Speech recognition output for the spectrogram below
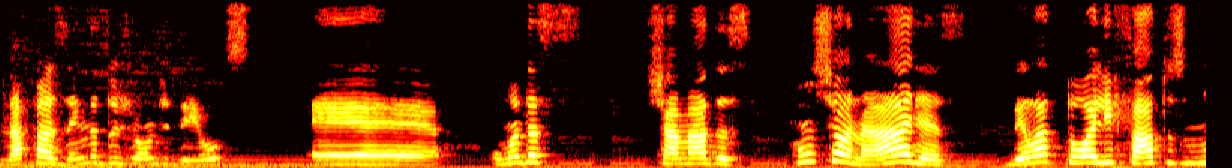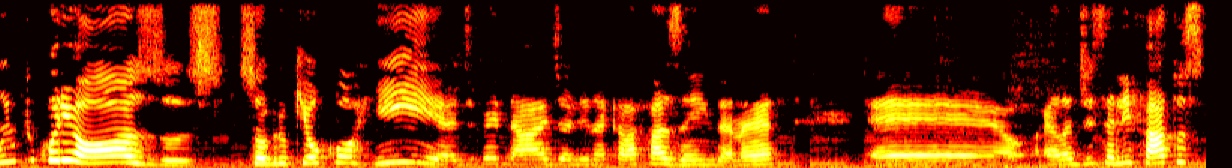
na fazenda do João de Deus, é, uma das chamadas funcionárias delatou ali fatos muito curiosos sobre o que ocorria de verdade ali naquela fazenda, né? É, ela disse ali fatos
